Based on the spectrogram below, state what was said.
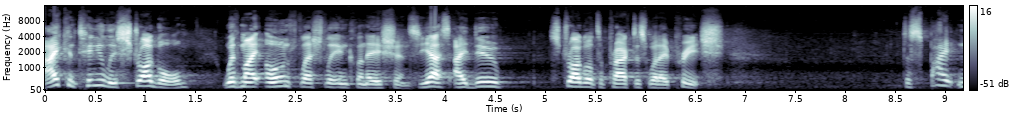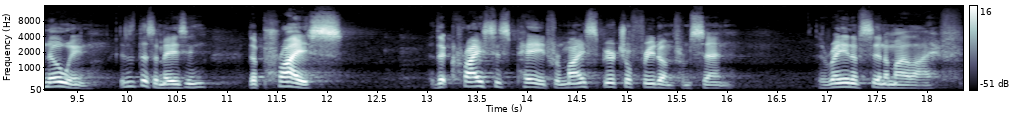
I continually struggle with my own fleshly inclinations. Yes, I do struggle to practice what I preach. Despite knowing, isn't this amazing? The price that Christ has paid for my spiritual freedom from sin, the reign of sin in my life.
